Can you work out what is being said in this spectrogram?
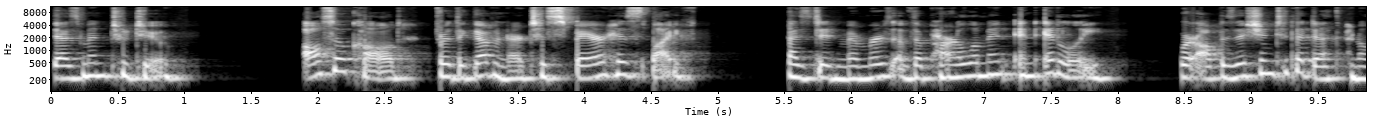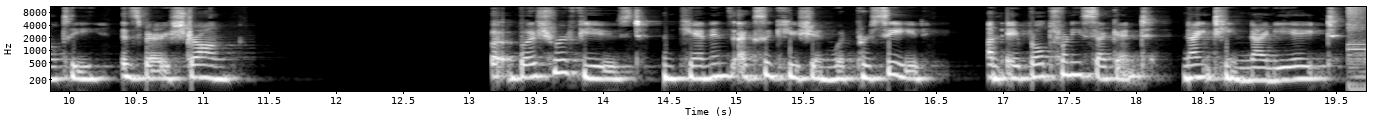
Desmond Tutu also called for the governor to spare his life, as did members of the parliament in Italy, where opposition to the death penalty is very strong. But Bush refused, and Cannon's execution would proceed on April 22, 1998.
